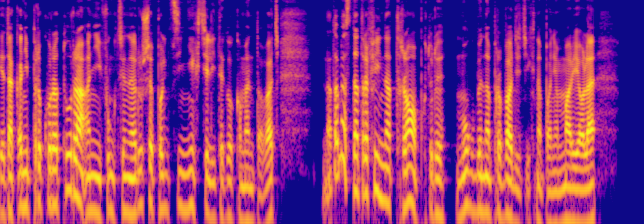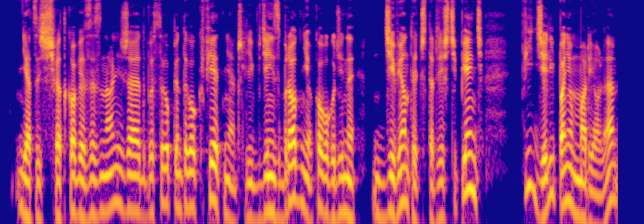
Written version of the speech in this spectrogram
Jednak ani prokuratura, ani funkcjonariusze policji nie chcieli tego komentować. Natomiast natrafili na trop, który mógłby naprowadzić ich na panią Mariolę. Jacyś świadkowie zeznali, że 25 kwietnia, czyli w dzień zbrodni około godziny 9.45 widzieli panią Mariolę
